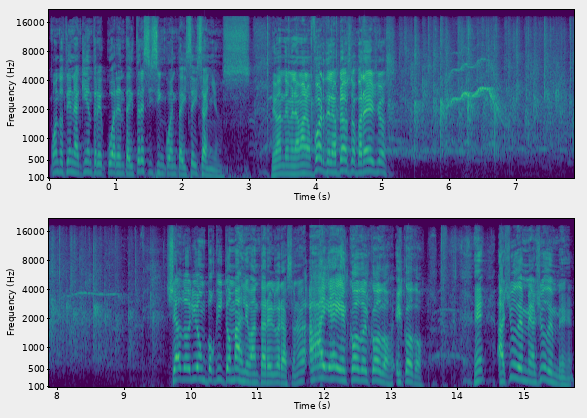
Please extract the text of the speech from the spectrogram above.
¿Cuántos tienen aquí entre 43 y 56 años? Levánteme la mano fuerte, el aplauso para ellos. Ya dolió un poquito más levantar el brazo. ¿no? Ay, ay, el codo, el codo, el codo. ¿Eh? Ayúdenme, ayúdenme.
